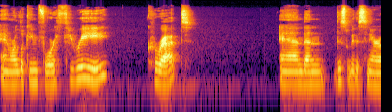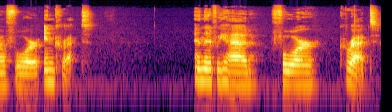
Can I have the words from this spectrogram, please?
And we're looking for three correct, and then this will be the scenario for incorrect. And then if we had four correct,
